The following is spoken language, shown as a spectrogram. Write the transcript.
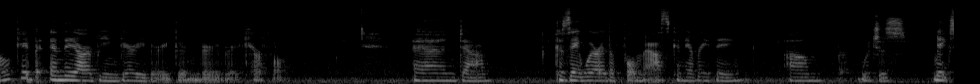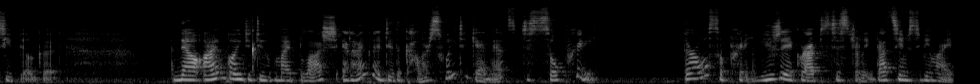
okay, but and they are being very, very good and very, very careful. And because um, they wear the full mask and everything, um, which is makes you feel good. Now I'm going to do my blush and I'm going to do the color sweet again. That's just so pretty. They're also pretty. Usually I grab Sisterly. That seems to be my,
